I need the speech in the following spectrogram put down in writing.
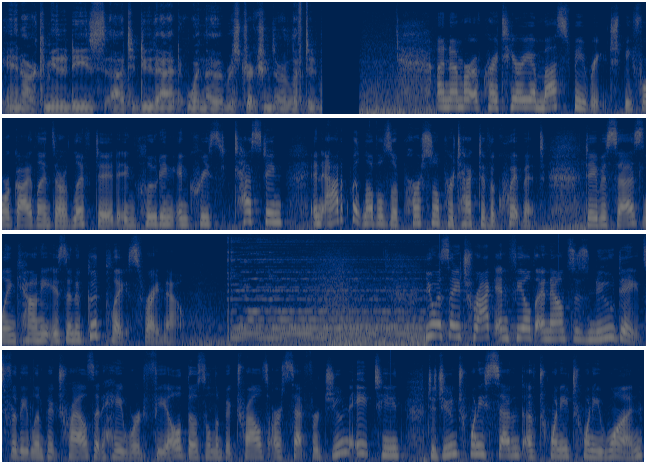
in our communities uh, to do that when the restrictions are lifted. A number of criteria must be reached before guidelines are lifted, including increased testing and adequate levels of personal protective equipment. Davis says Lane County is in a good place right now. USA Track and Field announces new dates for the Olympic trials at Hayward Field. Those Olympic trials are set for June 18th to June 27th of 2021.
